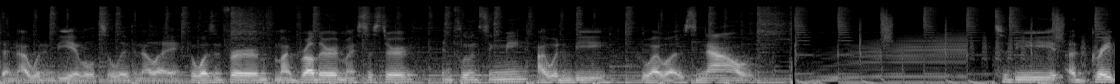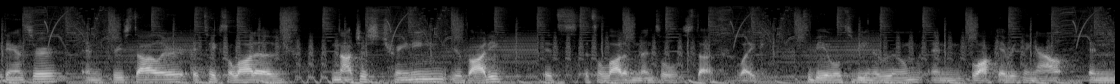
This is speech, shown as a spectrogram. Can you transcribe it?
then I wouldn't be able to live in LA. If it wasn't for my brother and my sister influencing me, I wouldn't be who I was now. To be a great dancer and freestyler, it takes a lot of not just training your body, it's, it's a lot of mental stuff. Like to be able to be in a room and block everything out and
